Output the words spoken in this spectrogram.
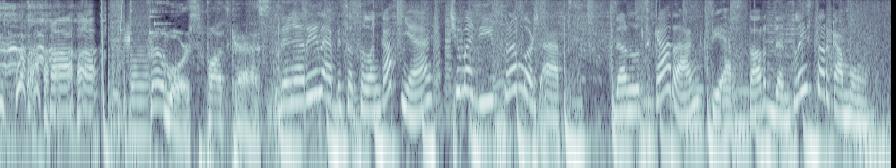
Prambors Podcast. Dengerin episode selengkapnya cuma di Prambors Apps. Download sekarang di App Store dan Play Store kamu.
